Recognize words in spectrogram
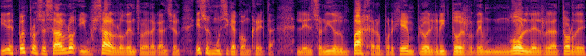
y después procesarlo y usarlo dentro de la canción. Eso es música concreta. El sonido de un pájaro, por ejemplo, el grito de un gol, del relator de,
